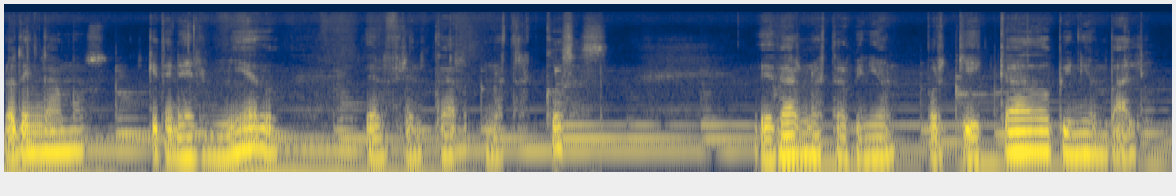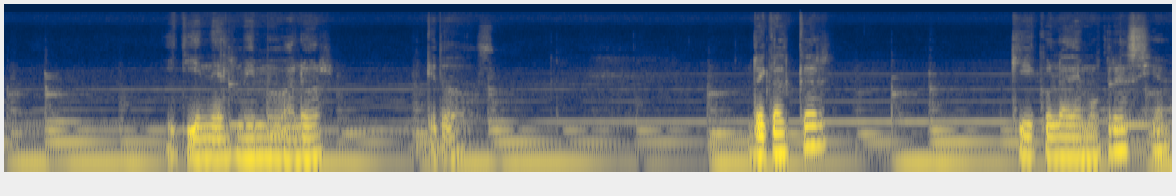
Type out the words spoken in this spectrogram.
No tengamos que tener miedo de enfrentar nuestras cosas de dar nuestra opinión, porque cada opinión vale y tiene el mismo valor que todos. Recalcar que con la democracia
